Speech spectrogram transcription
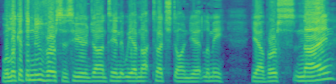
We'll look at the new verses here in John 10 that we have not touched on yet. Let me, yeah, verse 9.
